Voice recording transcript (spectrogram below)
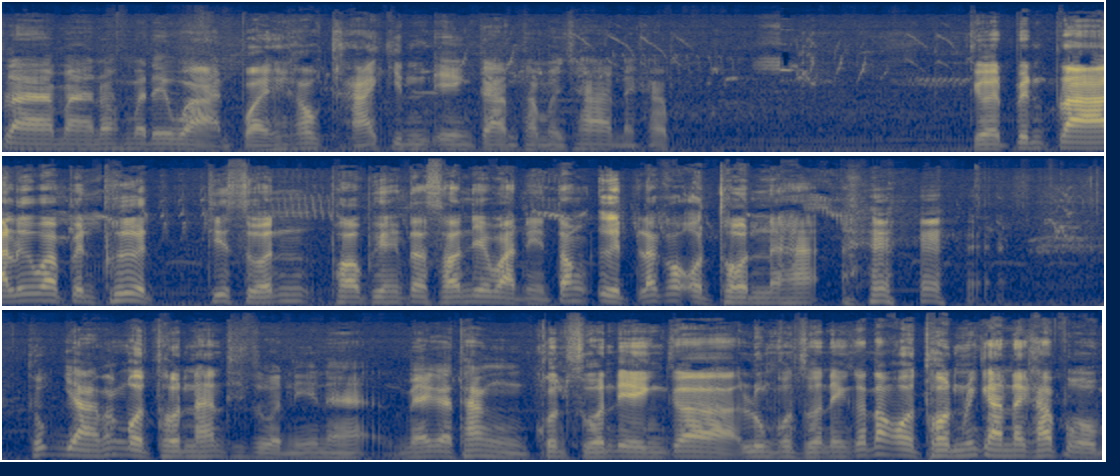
ปลามาเนาะไม่ได้หวานปล่อยให้เขาหากินเองตามธรรมชาตินะครับ เกิดเป็นปลาหรือว่าเป็นพืช ที่สวนพอเพียงตะซ้อนยวัดนี่ต้องอึดแล้วก็อดทนนะฮะ ทุกอย่างต้องอดทนนะที่สวนนี้นะฮะแม้กระทั่งคนสวนเองก็ลุงคนสวนเองก็ต้องอดทนเหมือนกันนะครับ ผม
